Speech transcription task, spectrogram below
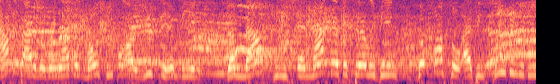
outside of the ring. I think most people are used to him being the mouthpiece and not necessarily being the muscle, as he's proving to be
